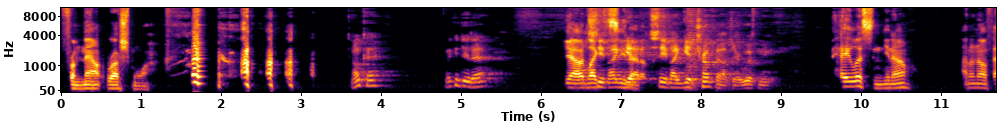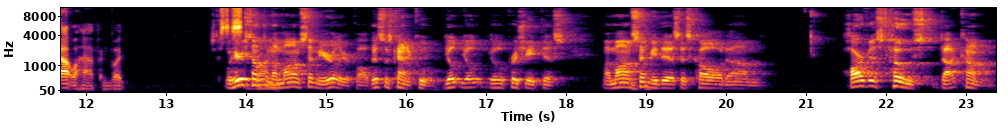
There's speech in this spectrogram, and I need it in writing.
from Mount Rushmore. Okay, we can do that. Yeah, I'd I'll like see to if I see can that. see if I can get Trump out there with me. Hey, listen, you know, I don't know if that will happen, but just Well, here's something my mom sent me earlier, Paul. This is kind of cool. You'll you'll you'll appreciate this. My mom sent me this. It's called um, harvesthost.com.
